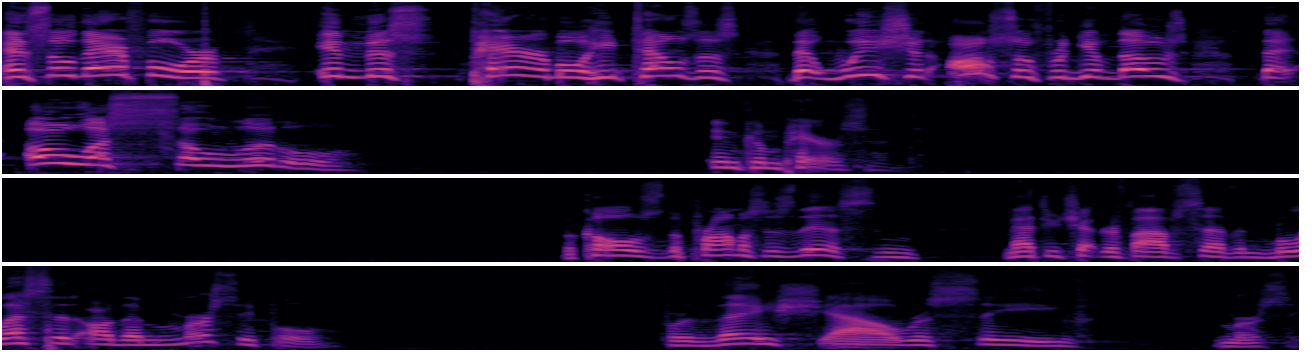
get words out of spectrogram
And so, therefore, in this parable, He tells us that we should also forgive those that owe us so little in comparison. Because the promise is this in Matthew chapter 5 7 Blessed are the merciful, for they shall receive mercy.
